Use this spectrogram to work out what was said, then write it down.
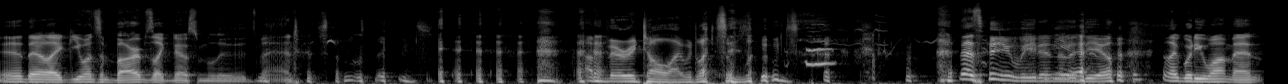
And They're like, you want some barbs? Like, no, some ludes, man. Some lewds. I'm very tall. I would like some lewds. That's how you lead into Yeah. the deal. Like, what do you want, man?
